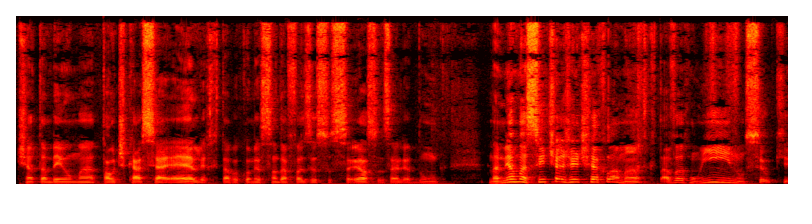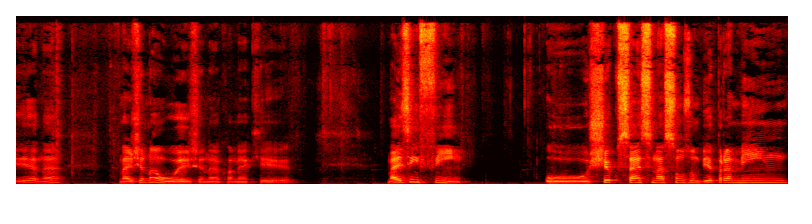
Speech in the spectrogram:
Tinha também uma tal de Cássia Eller, que estava começando a fazer sucesso, Zélia Duncan. Mas mesmo assim tinha gente reclamando que estava ruim, não sei o quê, né? Imagina hoje, né, como é que mas enfim, o Chico Science Nação Zumbi, para mim,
